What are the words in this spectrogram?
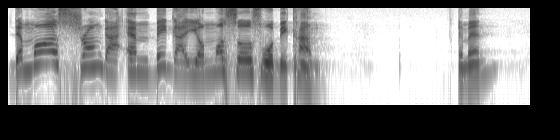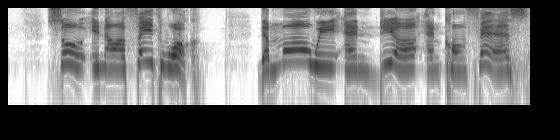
the more stronger and bigger your muscles will become. Amen. So, in our faith walk, the more we endure and confess,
